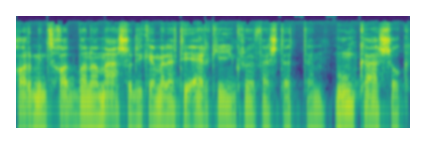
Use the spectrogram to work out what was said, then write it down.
36-ban a második emeleti erkélyünkről festettem. Munkások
